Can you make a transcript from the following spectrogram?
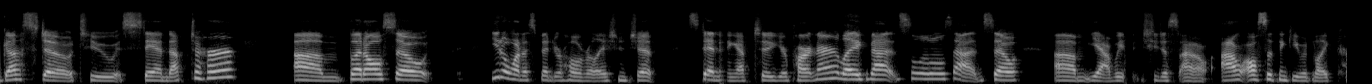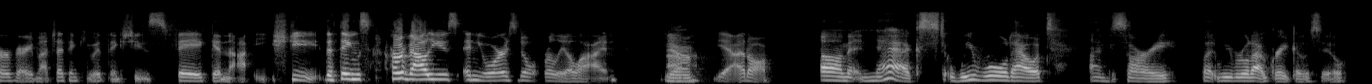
gusto to stand up to her. Um, but also, you don't want to spend your whole relationship standing up to your partner. Like, that's a little sad. So, um yeah we she just i don't i also think you would like her very much i think you would think she's fake and I, she the things her values and yours don't really align yeah. um, yeah at all Um, next, we ruled out, I'm sorry, but we ruled out Great Gozu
